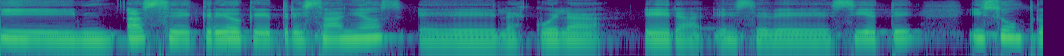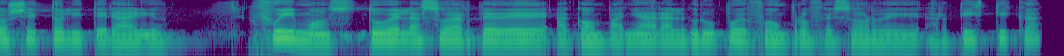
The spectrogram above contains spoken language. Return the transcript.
Y hace creo que tres años eh, la escuela era SB7, hizo un proyecto literario. Fuimos, tuve la suerte de acompañar al grupo, fue un profesor de artística,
